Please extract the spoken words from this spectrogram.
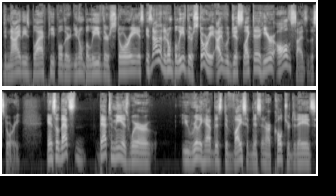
deny these black people. Their you don't believe their story. It's, it's not that I don't believe their story. I would just like to hear all sides of the story, and so that's that to me is where you really have this divisiveness in our culture today. Is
